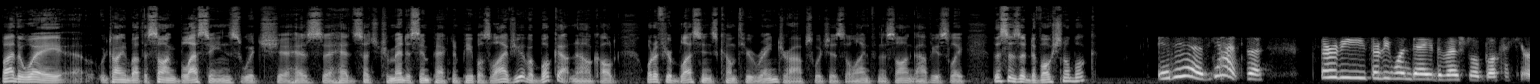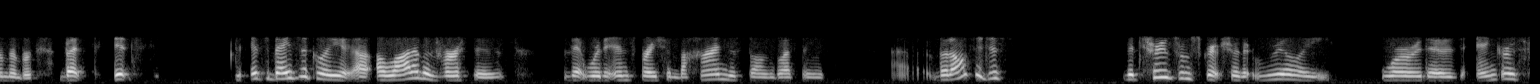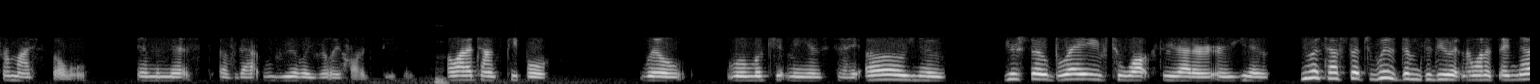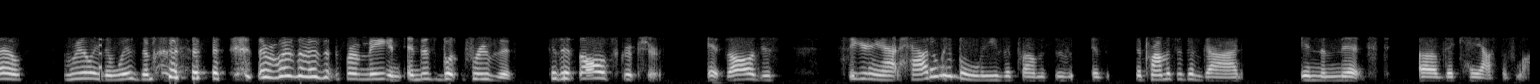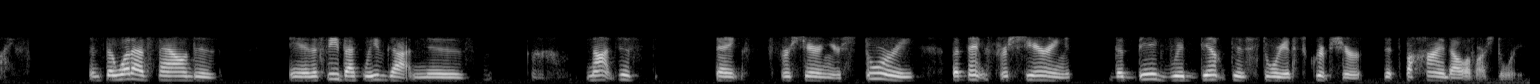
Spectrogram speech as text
By the way, uh, we're talking about the song Blessings, which uh, has uh, had such tremendous impact in people's lives. You have a book out now called What If Your Blessings Come Through Raindrops, which is a line from the song, obviously. This is a devotional book? It is, yeah. It's a 30, 31 day devotional book. I can't remember, but it's it's basically a, a lot of the verses that were the inspiration behind the song "Blessings," uh, but also just the truths from Scripture that really were those anchors for my soul in the midst of that really, really hard season. Hmm. A lot of times, people will will look at me and say, "Oh, you know." you're so brave to walk through that, or, or you know, you must have such wisdom to do it. And I want to say, no, really, the wisdom, the wisdom isn't from me, and, and this book proves it because it's all scripture. It's all just figuring out how do we believe the promises, the promises of God in the midst of the chaos of life. And so, what I've found is, and the feedback we've gotten is uh, not just thanks for sharing your story, but thanks for sharing the big redemptive story of Scripture that's behind all of our stories.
